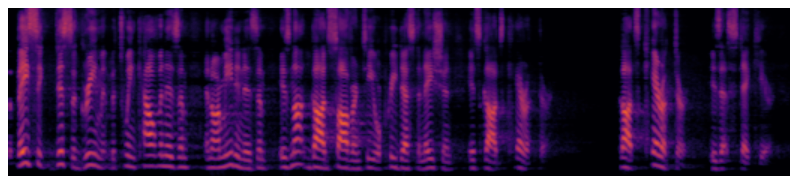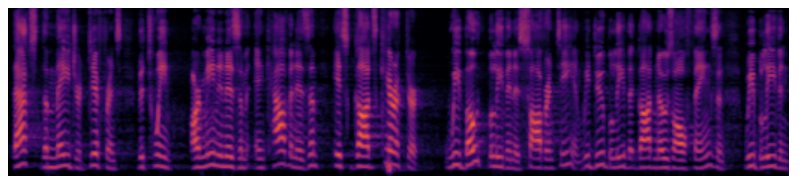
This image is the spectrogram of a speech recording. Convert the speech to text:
The basic disagreement between Calvinism and Arminianism is not God's sovereignty or predestination, it's God's character. God's character is at stake here. That's the major difference between Arminianism and Calvinism. It's God's character. We both believe in His sovereignty, and we do believe that God knows all things, and we believe in,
